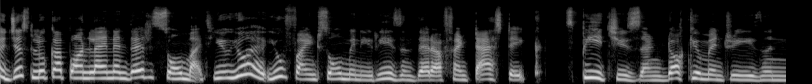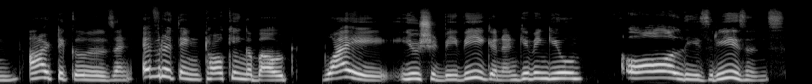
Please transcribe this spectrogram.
you just look up online and there's so much. You you you find so many reasons. There are fantastic speeches and documentaries and articles and everything talking about why you should be vegan and giving you all these reasons.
